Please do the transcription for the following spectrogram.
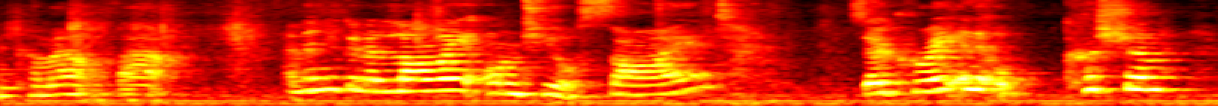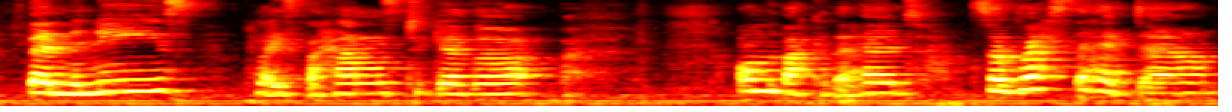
Then come out of that. And then you're going to lie onto your side. So create a little cushion, bend the knees, place the hands together on the back of the head. So rest the head down.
